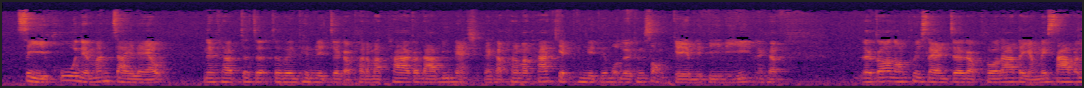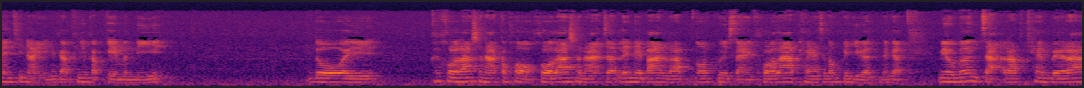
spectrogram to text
4 คู่เนี่ยมั่นใจแล้ว นะครับจะจะจะเป็นเพนริธเจอกับพารามัตท่าก็ derby match นะครับพารามัตท่าเก็บเพนริธได้หมดเลยทั้ง 2 เกมในปีนี้นะครับแล้วก็นอร์ทควีนสแลนด์เจอกับโครนัลล่าแต่ยังไม่ทราบว่าเล่นที่ไหนนะครับขึ้นอยู่กับเกมวันนี้ โดยถ้าโครนัลล่าชนะก็พอโครนัลล่าชนะจะเล่นในบ้านรับนอร์ทควีนสแลนด์โครนัลล่าแพ้จะต้องไปเยือนนะครับเมลเบิร์นจะรับแคนเบรา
